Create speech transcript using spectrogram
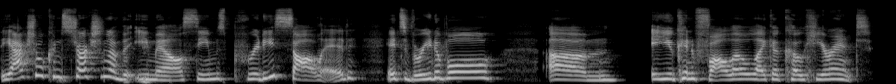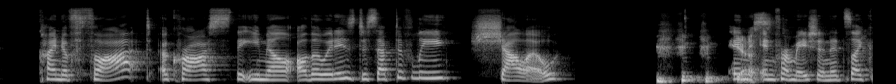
the actual construction of the email seems pretty solid. It's readable. Um, you can follow like a coherent kind of thought across the email, although it is deceptively shallow in yes. information. It's like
